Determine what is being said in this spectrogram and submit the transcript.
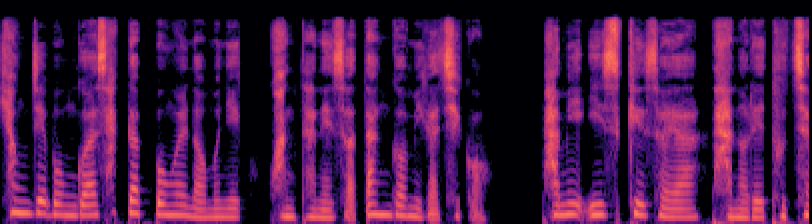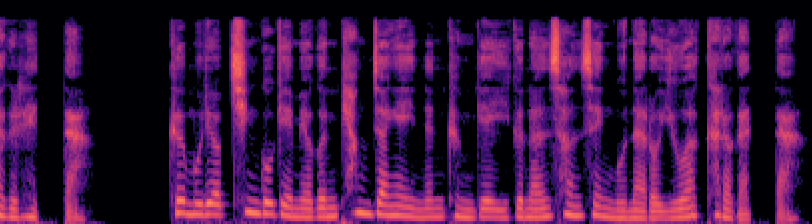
형제봉과 삿갓봉을 넘으니 광탄에서 땅거미가 지고 밤이 이슥해서야 단월에 도착을 했다. 그 무렵 친구 계명은 평장에 있는 금계 이근원 선생 문화로 유학하러 갔다.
